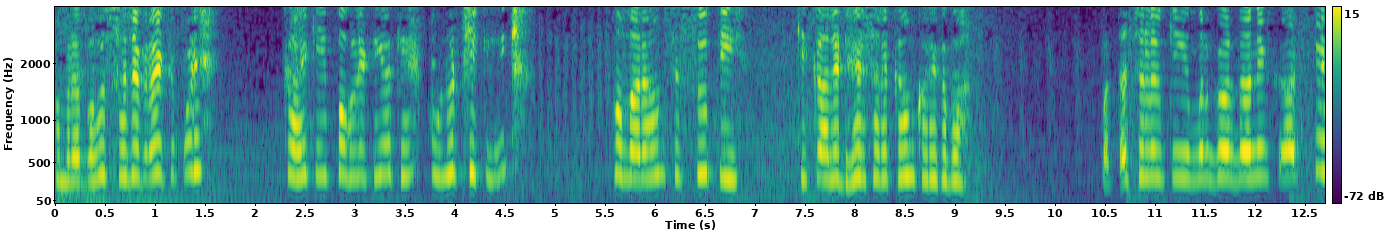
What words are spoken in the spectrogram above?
हमरा बहुत सजग रहे के पड़ी। काहे कि पगलेटिया के कोनो ठीक नहीं के हम आराम से सूती कि काले ढेर सारा काम करे के बा। पता चलल कि हमर गर्दने काट के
